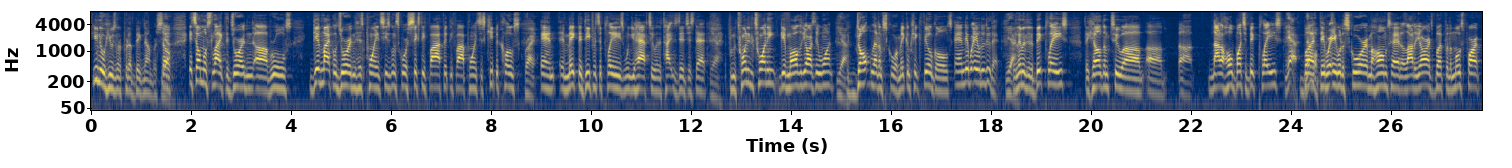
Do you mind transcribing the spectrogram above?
you knew he was going to put up big numbers. So Yeah. it's almost like the Jordan uh, rules. Give Michael Jordan his points. He's going to score 65, 55 points. Just keep it close. Right. And, and make the defensive plays when you have to. And the Titans did just that. Yeah. From 20 to 20, give them all the yards they want. Yeah. But don't let them score. Make them kick field goals. And they were able to do that. Yeah. They limited the big plays. They held them to uh, uh, uh, not a whole bunch of big plays. Yeah, But they were able to score, and Mahomes had a lot of yards. But for the most part,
